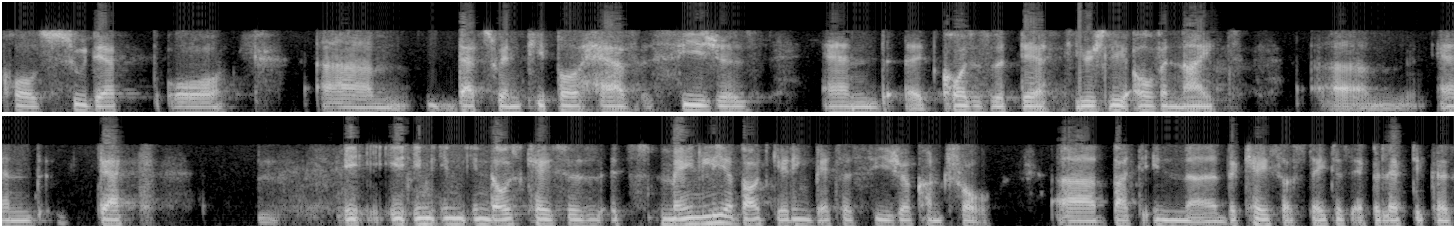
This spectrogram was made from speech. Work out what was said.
called SUDEP or um, that's when people have seizures and it causes the death, usually overnight. Um, and that, in, in, in those cases, it's mainly about getting better seizure control. Uh, but in uh, the case of status epilepticus,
